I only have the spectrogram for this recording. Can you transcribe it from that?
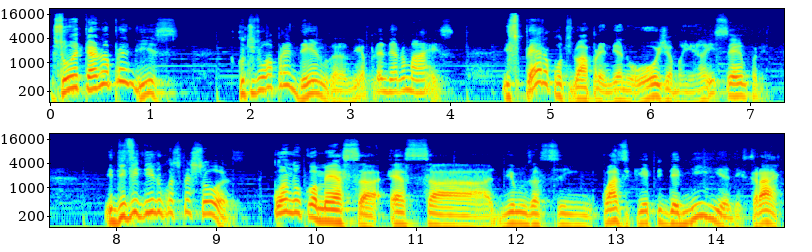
Eu sou um eterno aprendiz. Continuo aprendendo cada dia, aprendendo mais. Espero continuar aprendendo hoje, amanhã e sempre. E dividindo com as pessoas. Quando começa essa, digamos assim, quase que epidemia de crack,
